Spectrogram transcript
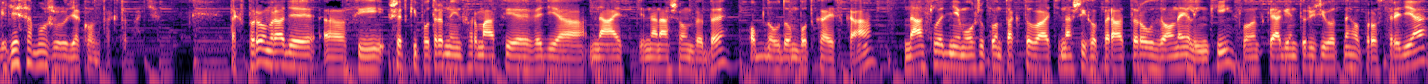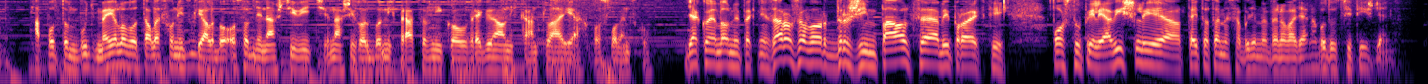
Kde sa môžu ľudia kontaktovať? Tak v prvom rade si všetky potrebné informácie vedia nájsť na našom webe obnovdom.sk. Následne môžu kontaktovať našich operátorov zelenej linky Slovenskej agentúry životného prostredia a potom buď mailovo, telefonicky alebo osobne navštíviť našich odborných pracovníkov v regionálnych kanceláriách po Slovensku. Ďakujem veľmi pekne za rozhovor, držím palce, aby projekty postupili a vyšli a tejto téme sa budeme venovať aj na budúci týždeň.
